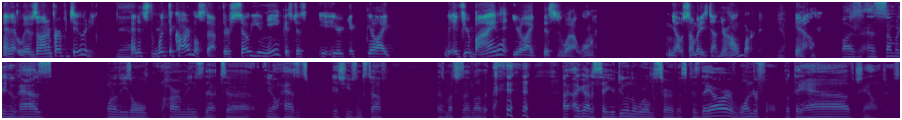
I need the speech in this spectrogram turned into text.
And it lives on in perpetuity. Yeah. And it's with the Cardinal stuff. They're so unique. It's just, you- you're, you're, you're like, if you're buying it, you're like, this is what I want. You know, somebody's done their homework. Yeah. You know, Well, as as somebody who has one of these old harmonies that uh, you know has its issues and stuff, as much as I love it, I, I got to say you're doing the world a service because they are wonderful, but they have challenges.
